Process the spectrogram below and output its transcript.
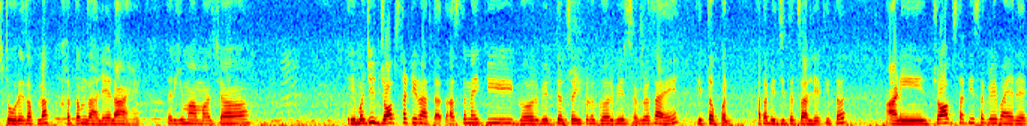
स्टोरेज आपला खतम झालेला आहे. तर ही मामाच्या हे म्हणजे जॉबसाठी राहतात. असं नाही की घरबीर त्यांचं इकडं घरबीर सगळंच आहे इथं पण. आता मी जिथं चालले तिथं. आणि जॉबसाठी सगळे बाहेर आहेत.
